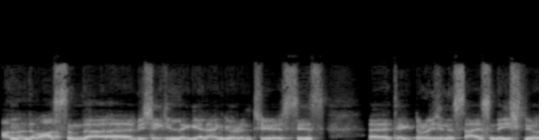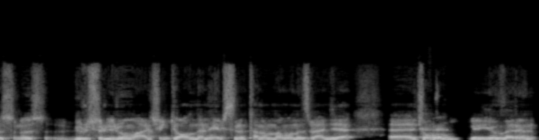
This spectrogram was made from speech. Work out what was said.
Anladım. Aslında e, bir şekilde gelen görüntüyü siz e, teknolojiniz sayesinde işliyorsunuz. Bir sürü ürün var çünkü onların hepsini tanımlamanız bence e, çok evet. büyük bir yılların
